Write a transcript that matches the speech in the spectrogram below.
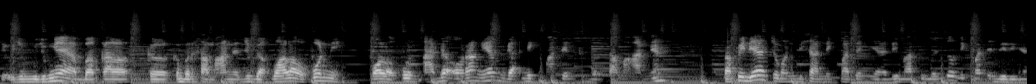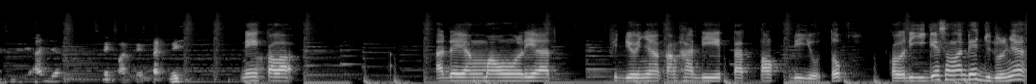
sih. Ujung-ujungnya ya bakal ke kebersamaannya juga. Walaupun nih walaupun ada orang yang nggak nikmatin kebersamaannya tapi dia cuma bisa nikmatin ya di marching band itu nikmatin dirinya sendiri aja nikmatin teknis. Nih kalau ada yang mau lihat videonya Kang Hadi TED Talk di YouTube kalau di IG soalnya dia judulnya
